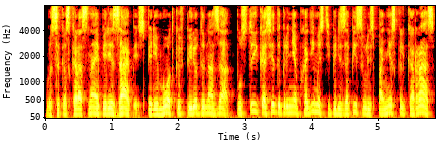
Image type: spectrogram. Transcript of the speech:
Высокоскоростная перезапись, перемотка вперед и назад. Пустые кассеты при необходимости перезаписывались по несколько раз,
